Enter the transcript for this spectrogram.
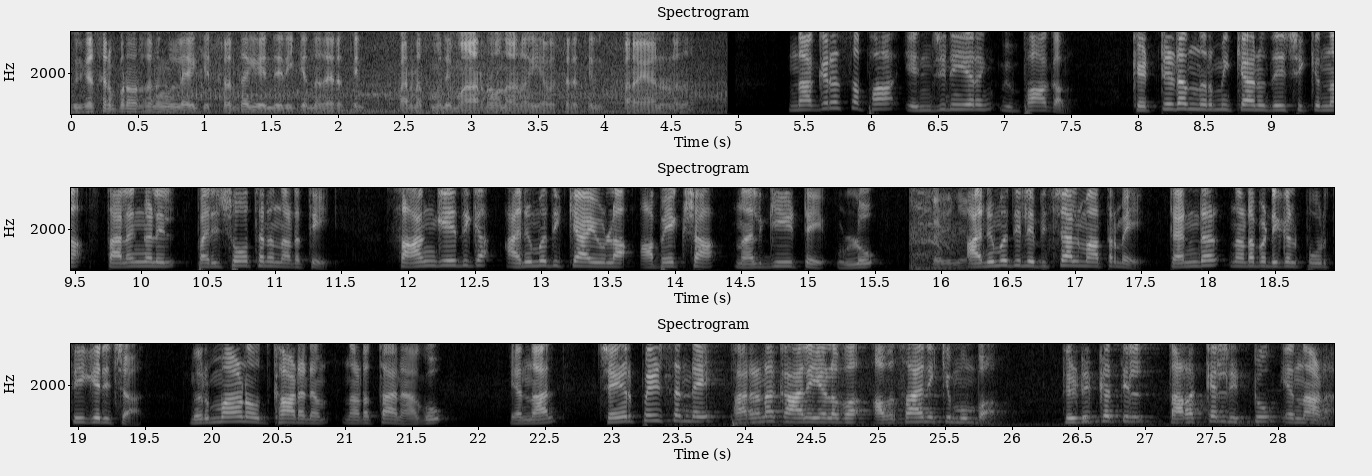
വികസന പ്രവർത്തനങ്ങളിലേക്ക് ശ്രദ്ധ കേന്ദ്രീകരിക്കുന്ന തരത്തിൽ ഭരണസമിതി മാറണമെന്നാണ് ഈ അവസരത്തിൽ പറയാനുള്ളത്. നഗരസഭ എഞ്ചിനീയറിംഗ് വിഭാഗം കെട്ടിടം നിർമ്മിക്കാൻ ഉദ്ദേശിക്കുന്ന സ്ഥലങ്ങളിൽ പരിശോധന നടത്തി സാങ്കേതിക അനുമതിക്കായുള്ള അപേക്ഷ നൽകിയിട്ടേ ഉള്ളൂ. അനുമതി ലഭിച്ചാൽ മാത്രമേ ടെൻഡർ നടപടികൾ പൂർത്തീകരിച്ച് നിർമ്മാണോദ്ഘാടനം നടത്താനാകൂ. എന്നാൽ ചെയർപേഴ്സന്റെ ഭരണകാലയളവ് അവസാനിക്കും മുമ്പ് തിടുക്കത്തിൽ തറക്കല്ലിട്ടു എന്നാണ്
